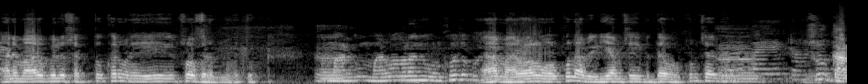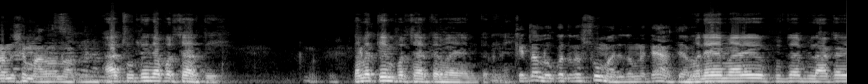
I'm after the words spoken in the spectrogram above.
અને મારું પેલું સખ્તું ખરું ને એ સો ગ્રામનું હતું માર- મારવા વાળાને ઓળખો છો કોઈ? હા મારવાનું ઓળખું ના વીડિયામ છે એ બધા ઓળખું સાહેબ. શું કારણ છે મારવાનું આપણે આ ચૂંટણીના પ્રચારથી તમે કેમ પ્રચાર કરવા એમ કરીને? કેટલા લોકો તમે શું માર્યું? તમને કયા મને મારે લાકડ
